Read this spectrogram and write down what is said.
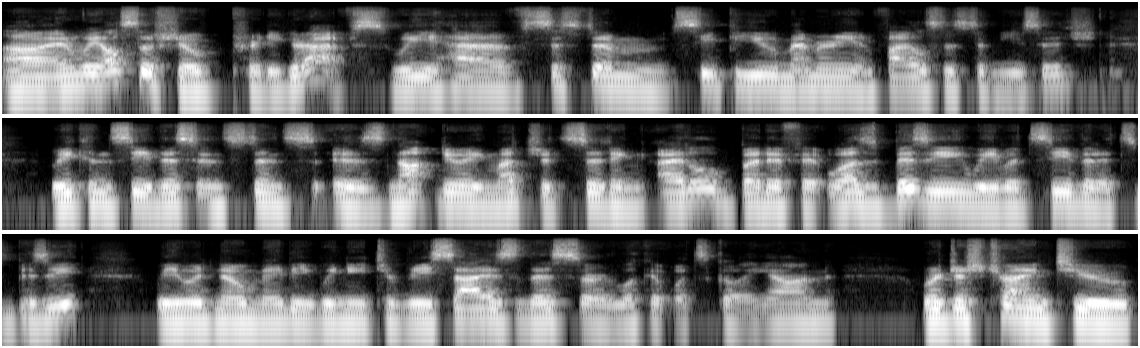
Uh, and we also show pretty graphs. We have system CPU, memory, and file system usage. We can see this instance is not doing much. It's sitting idle, but if it was busy, we would see that it's busy. We would know maybe we need to resize this or look at what's going on. We're just trying to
